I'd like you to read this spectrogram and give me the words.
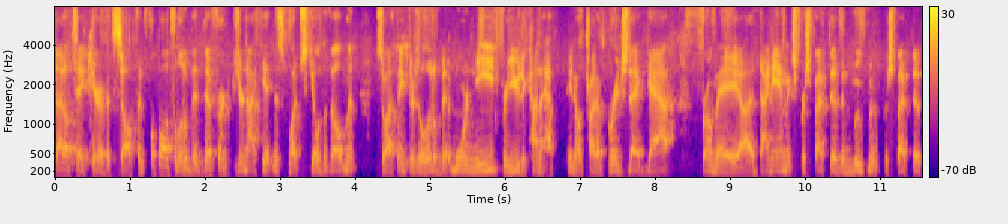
that'll take care of itself. In football, it's a little bit different because you're not getting as much skill development. So I think there's a little bit more need for you to kind of, you know, try to bridge that gap from a uh, dynamics perspective and movement perspective.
